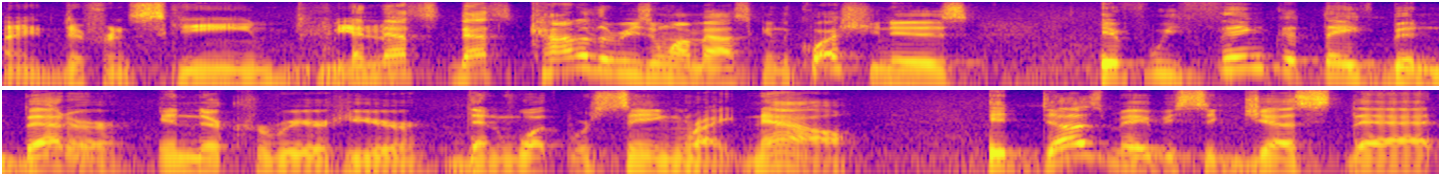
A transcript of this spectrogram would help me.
a different scheme. and know. that's that's kind of the reason why I'm asking the question is if we think that they've been better in their career here than what we're seeing right now, it does maybe suggest that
